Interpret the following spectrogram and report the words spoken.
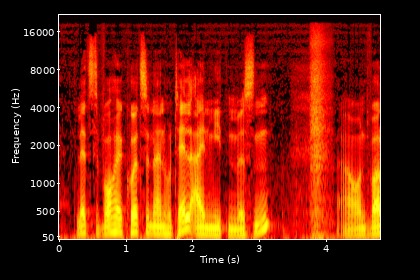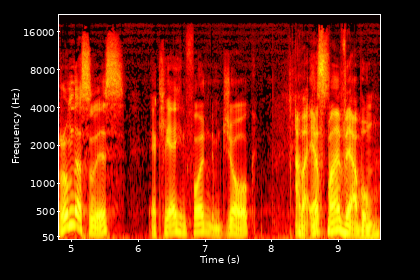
letzte Woche kurz in ein Hotel einmieten müssen. Und warum das so ist, erkläre ich in folgendem Joke. Aber erstmal Werbung.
